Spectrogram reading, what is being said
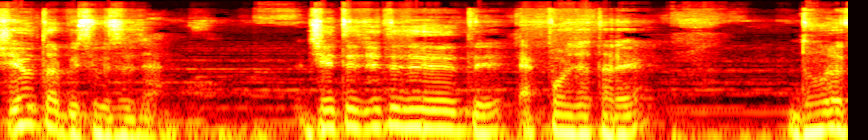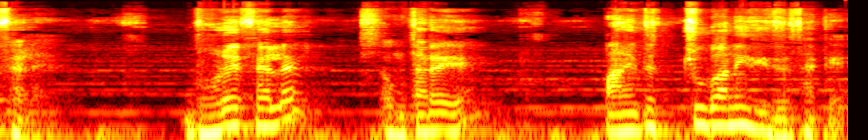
সেও তার পিছে পিছে যায়। যেতে যেতে যেতে যেতে এক পর্যায়ে তারে ধরে ফেলে। ধরে ফেলে এবং তারে পানিতে চুবানি দিতে থাকে।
